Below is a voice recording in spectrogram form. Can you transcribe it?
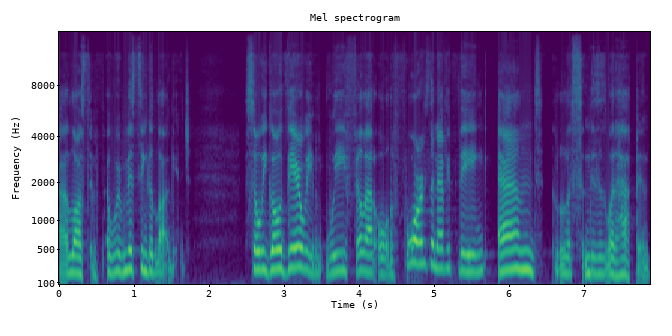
uh, lost, uh, we're missing a luggage. So we go there, we, we fill out all the forms and everything. And listen, this is what happened.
